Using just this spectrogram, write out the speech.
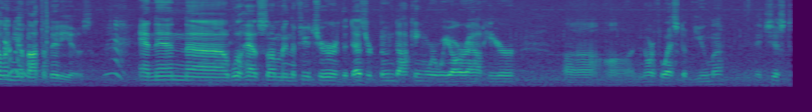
Telling you about the videos. And then uh, we'll have some in the future. The desert boondocking where we are out here, uh, northwest of Yuma. It's just,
